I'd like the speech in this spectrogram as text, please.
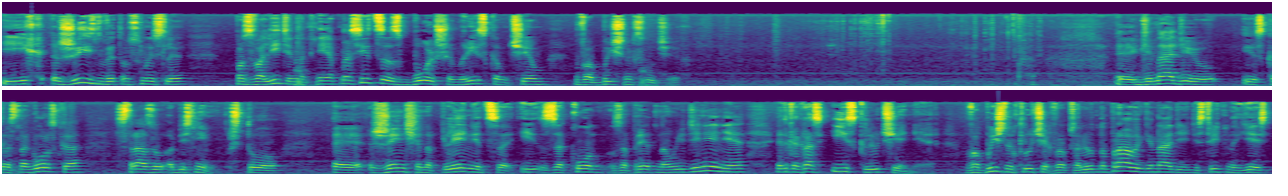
и их жизнь в этом смысле позволительно к ней относиться с большим риском, чем в обычных случаях. Э, Геннадию из Красногорска сразу объясним, что э, женщина-пленница и закон, запрет на уединение – это как раз исключение. В обычных случаях вы абсолютно правы, Геннадий, действительно есть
